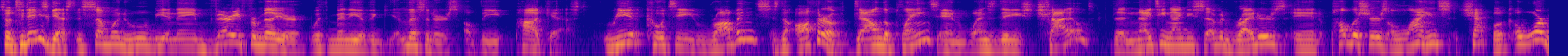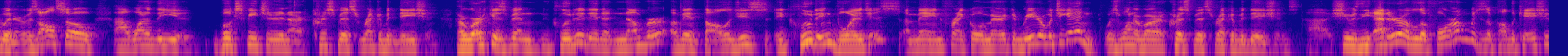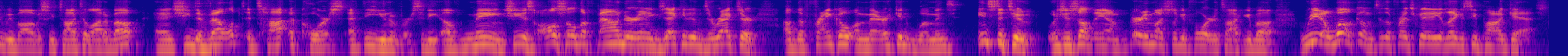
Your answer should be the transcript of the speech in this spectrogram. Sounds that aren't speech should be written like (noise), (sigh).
So today's guest is someone who will be a name very familiar with many of the listeners of the podcast. Rhea Côté Robbins is the author of Down the Plains and Wednesday's Child, the 1997 Writers and Publishers Alliance Chapbook Award winner. It was also uh, one of the books featured in our Christmas recommendation. Her work has been included in a number of anthologies, including Voyages, a Maine Franco American reader, which again was one of our Christmas recommendations. Uh, she was the editor of Le Forum, which is a publication we've obviously talked a lot about, and she developed and taught a course at the University of Maine. She is also the founder and executive director of the Franco American Women's Institute, which is something I'm very much looking forward to talking about. Rhea, welcome to the French Canadian Legacy Podcast.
